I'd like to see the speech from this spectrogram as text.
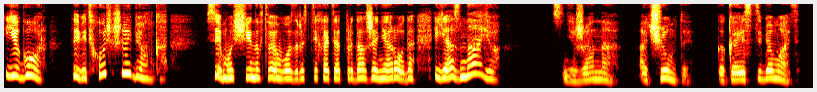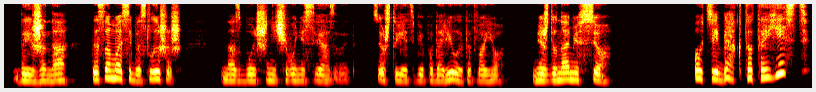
Егор, ты ведь хочешь ребенка? Все мужчины в твоем возрасте хотят продолжения рода. Я знаю. Снежана, о чем ты? Какая из тебя мать? Да и жена. Ты сама себя слышишь? Нас больше ничего не связывает. Все, что я тебе подарил, это твое. Между нами все. У тебя кто-то есть?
